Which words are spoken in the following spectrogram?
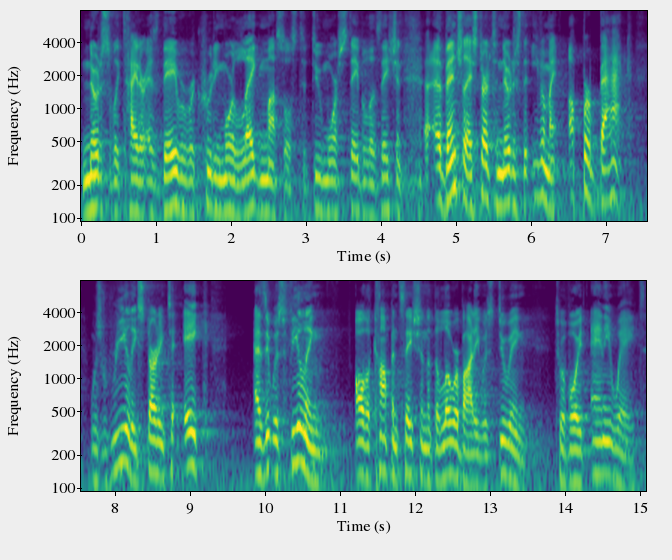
noticeably tighter as they were recruiting more leg muscles to do more stabilization. Eventually, I started to notice that even my upper back was really starting to ache as it was feeling all the compensation that the lower body was doing to avoid any weight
